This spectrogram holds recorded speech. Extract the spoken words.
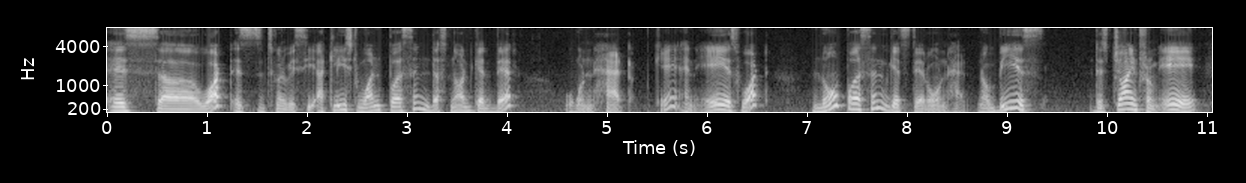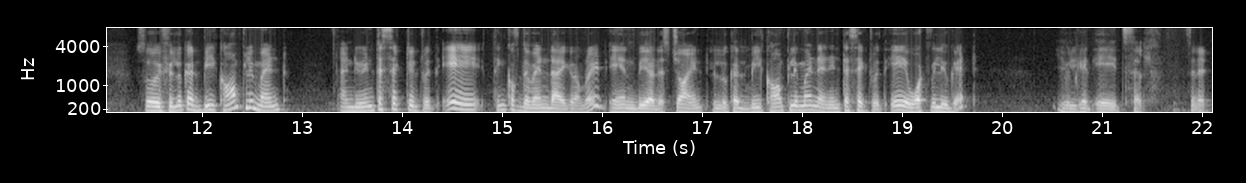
is uh, what is it's going to be C. At least one person does not get their own hat. Okay, and A is what no person gets their own hat. Now, B is disjoint from A. So, if you look at B complement and you intersect it with A, think of the Venn diagram, right? A and B are disjoint. You look at B complement and intersect with A, what will you get? You will get A itself, isn't it?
